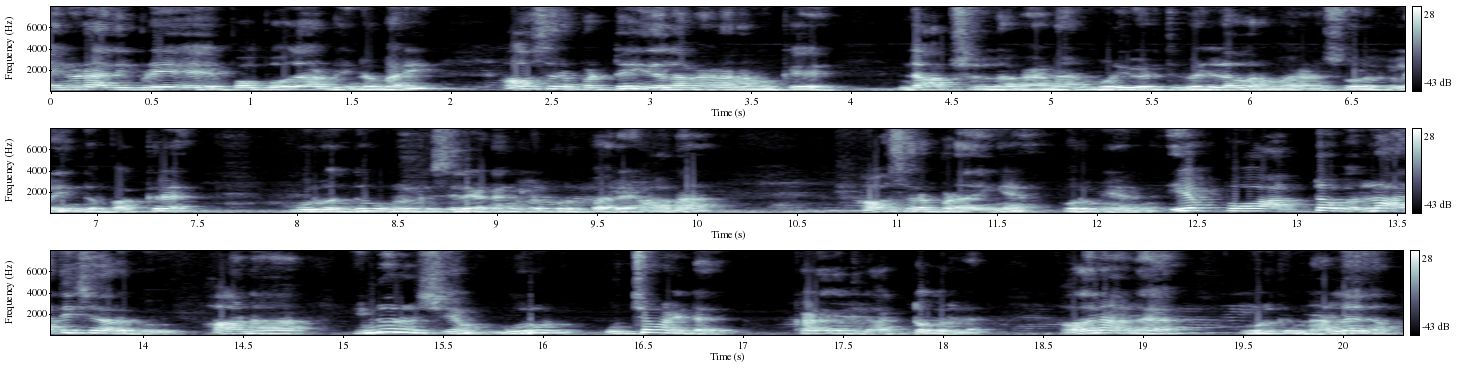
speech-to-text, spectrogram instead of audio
என்னடா அது இப்படியே போக போகுதா அப்படின்ற மாதிரி அவசரப்பட்டு இதெல்லாம் வேணாம் நமக்கு. இந்த ஆப்ஷன்லாம் வேணாம்னு முடிவு எடுத்து வெளில வர மாதிரியான சூழல்களை இந்த வக்ர குரு வந்து உங்களுக்கு சில இடங்களில் கொடுப்பாரு. ஆனால் அவசரப்படாதீங்க பொறுமையா இருங்க. எப்போ? அக்டோபர்ல அதிசார குரு. ஆனா இன்னொரு விஷயம் குரு உச்சமாயிட்டாரு. கடகத்துல அக்டோபர்ல. அதனால உங்களுக்கு நல்லதுதான்.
